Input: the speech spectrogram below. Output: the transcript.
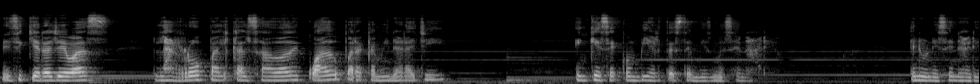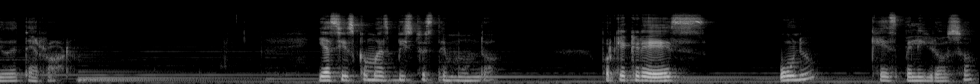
ni siquiera llevas la ropa, el calzado adecuado para caminar allí. ¿En qué se convierte este mismo escenario? En un escenario de terror. Y así es como has visto este mundo, porque crees, uno, que es peligroso,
